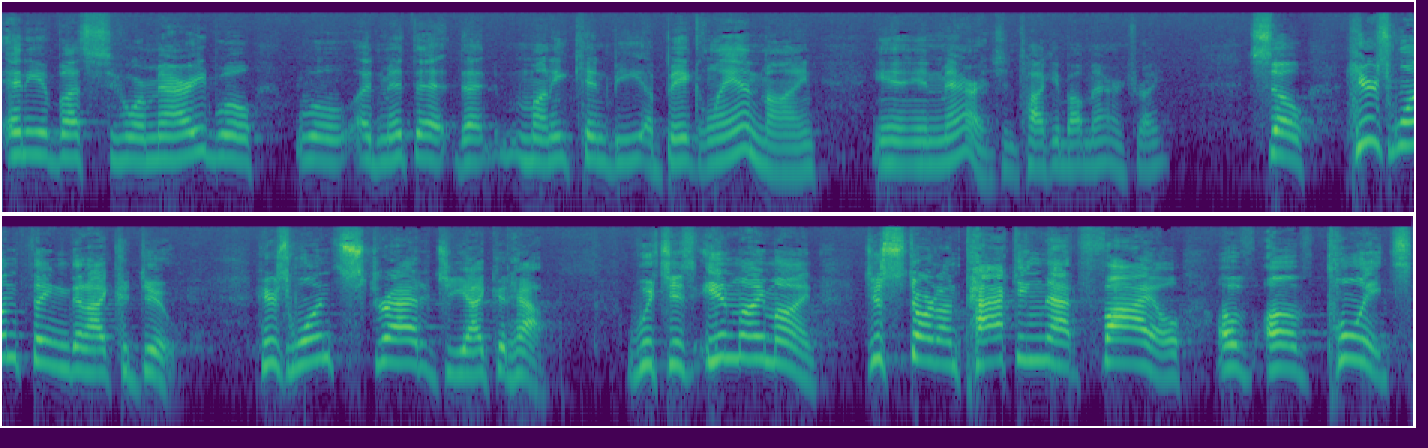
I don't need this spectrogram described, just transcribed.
any of us who are married will, will admit that, that money can be a big landmine in, in marriage and talking about marriage, right? So here's one thing that I could do. Here's one strategy I could have, which is in my mind just start unpacking that file of, of points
